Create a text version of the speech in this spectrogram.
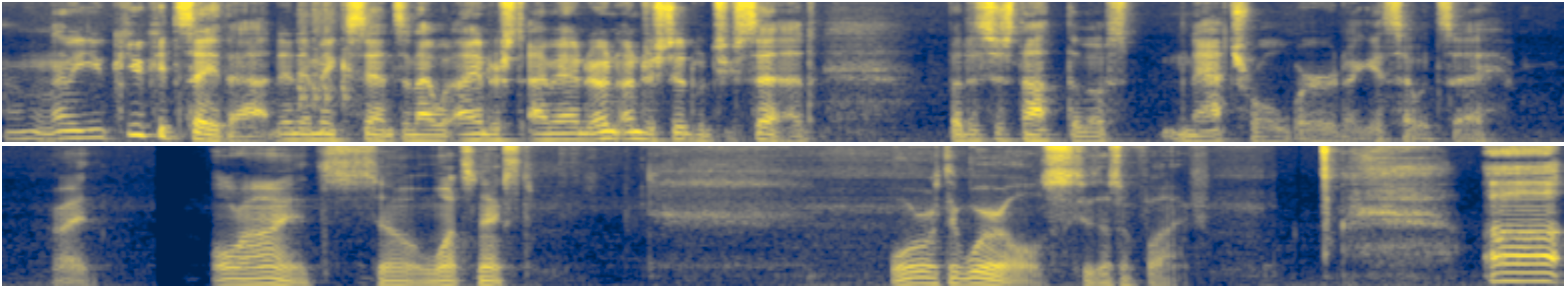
I mean, you you could say that, and it makes sense, and I I understand. I mean, I understood what you said, but it's just not the most natural word, I guess I would say. Right. All right. So what's next? War of the Worlds, 2005. Uh,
